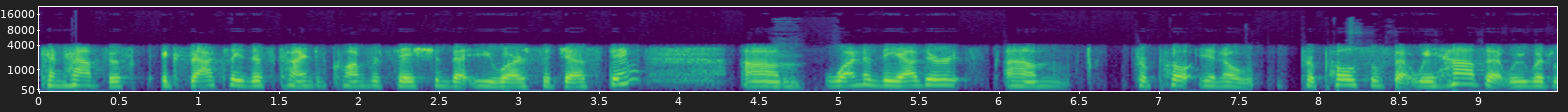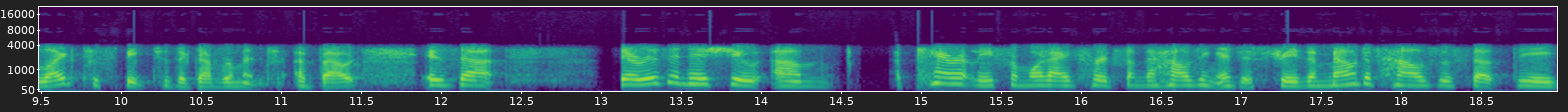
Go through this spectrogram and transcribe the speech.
can have this exactly this kind of conversation that you are suggesting. Um, mm. One of the other um, propo- you know proposals that we have that we would like to speak to the government about is that there is an issue um, apparently, from what I've heard from the housing industry, the amount of houses that the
